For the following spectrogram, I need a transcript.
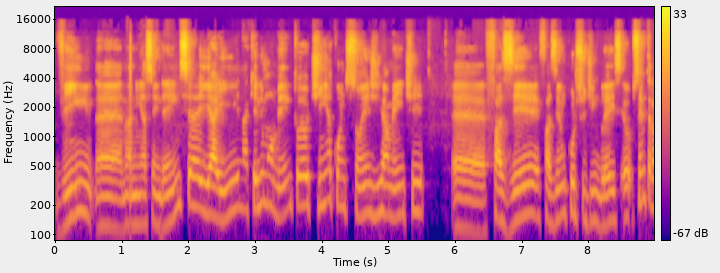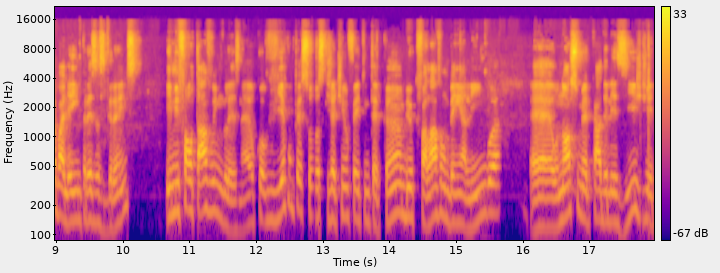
vim é, na minha ascendência, e aí, naquele momento, eu tinha condições de realmente é, fazer, fazer um curso de inglês. Eu sempre trabalhei em empresas grandes e me faltava o inglês. Né? Eu vivia com pessoas que já tinham feito intercâmbio, que falavam bem a língua, é, o nosso mercado ele exige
